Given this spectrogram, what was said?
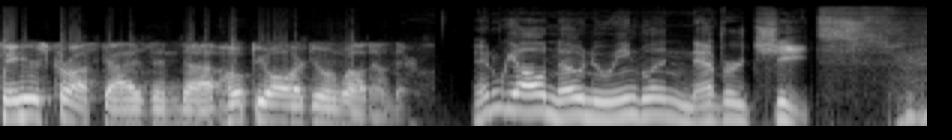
Fingers crossed, guys, and uh, hope you all are doing well down there. And we all know New England never cheats.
